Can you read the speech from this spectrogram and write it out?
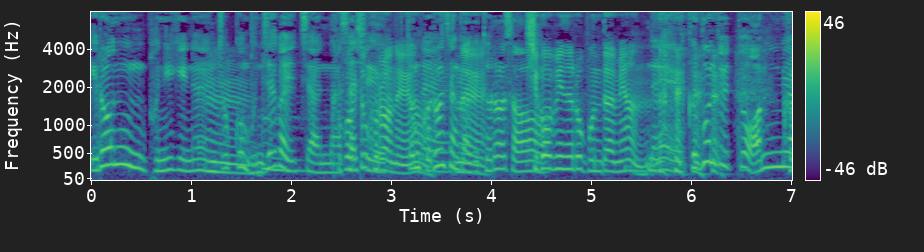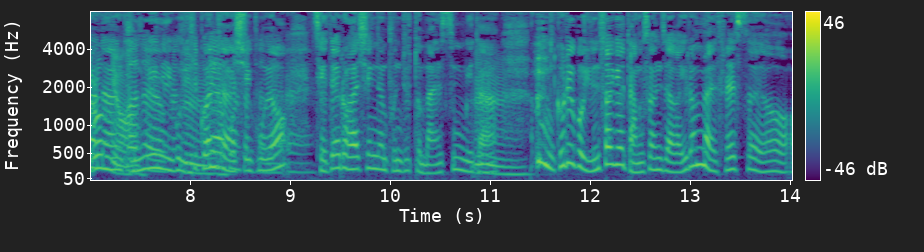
이런 분위기는 음. 조금 문제가 음. 있지 않나. 사실 그러네요. 좀 그런 네. 생각이 네. 들어서. 직업인으로 본다면. 네. 네. 그분들도 엄연한 국민이고 유권자시고요. 네. 제대로 하시는 분들도 많습니다. 음. 그리고 윤 윤석열 당선자가 이런 말을 했어요.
